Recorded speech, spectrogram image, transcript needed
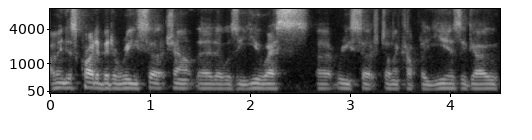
I mean, there's quite a bit of research out there. There was a US uh, research done a couple of years ago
